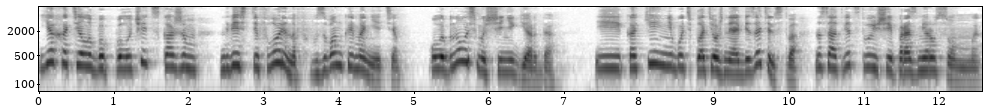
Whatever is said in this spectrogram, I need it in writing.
Я хотела бы получить, скажем, двести флоринов в звонкой монете. Улыбнулась мужчине Герда. И какие-нибудь платежные обязательства на соответствующие по размеру суммы.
